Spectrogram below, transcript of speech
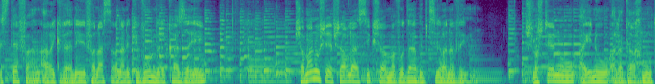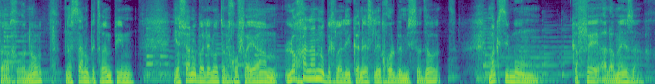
סטפן, אריק ואני, פלסרנה לכיוון מרכז האי. שמענו שאפשר להשיג שם עבודה בבציר ענבים. שלושתנו היינו על הדרחמות האחרונות, נסענו בטרמפים, ישנו בלילות על חוף הים, לא חלמנו בכלל להיכנס לאכול במסעדות. מקסימום קפה על המזח.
